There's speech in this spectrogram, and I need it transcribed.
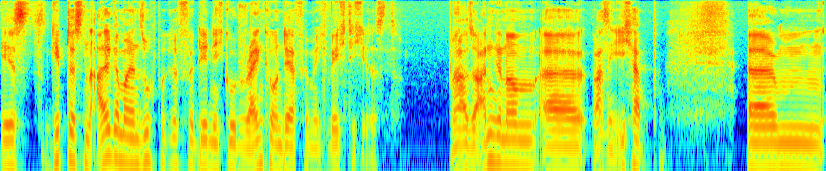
ist, gibt es einen allgemeinen Suchbegriff, für den ich gut ranke und der für mich wichtig ist? Also angenommen, äh, weiß nicht, ich habe, ähm,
